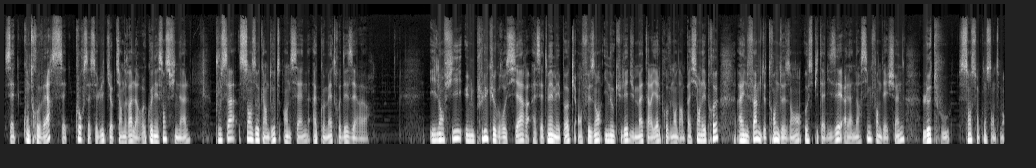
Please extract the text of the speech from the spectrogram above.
Cette controverse, cette course à celui qui obtiendra la reconnaissance finale, poussa sans aucun doute Hansen à commettre des erreurs. Il en fit une plus que grossière à cette même époque en faisant inoculer du matériel provenant d'un patient lépreux à une femme de 32 ans hospitalisée à la Nursing Foundation, le tout sans son consentement.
